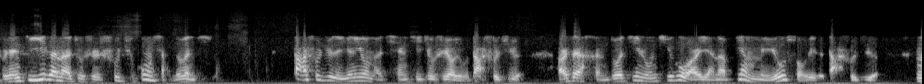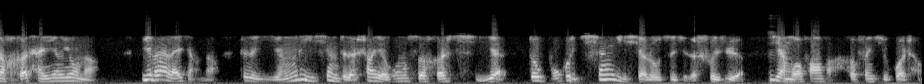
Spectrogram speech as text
首先第一个呢就是数据共享的问题。大数据的应用呢，前提就是要有大数据。而在很多金融机构而言呢，并没有所谓的大数据，那何谈应用呢？一般来讲呢，这个盈利性质的商业公司和企业都不会轻易泄露自己的数据、建模方法和分析过程。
